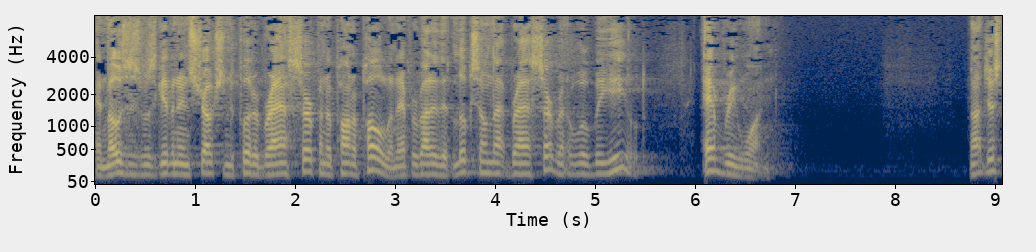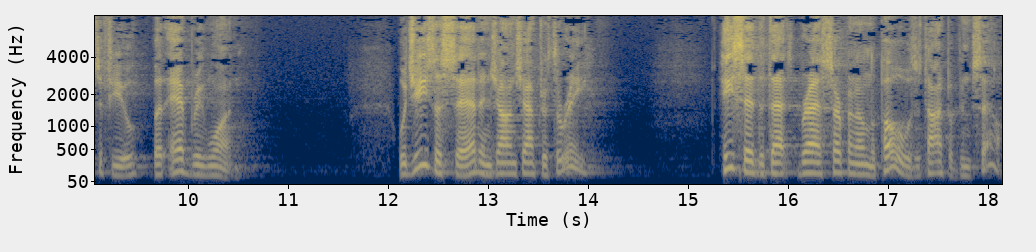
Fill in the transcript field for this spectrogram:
And Moses was given instruction to put a brass serpent upon a pole, and everybody that looks on that brass serpent will be healed. Everyone. Not just a few, but everyone. Well, Jesus said in John chapter 3, he said that that brass serpent on the pole was a type of himself.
